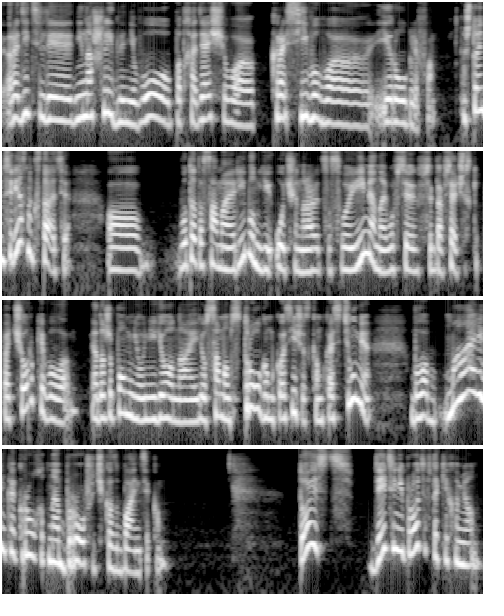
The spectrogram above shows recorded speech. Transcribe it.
Родители не нашли для него подходящего красивого иероглифа. Что интересно, кстати, э, вот эта самая Рибон, ей очень нравится свое имя, она его все, всегда всячески подчеркивала. Я даже помню у нее на ее самом строгом классическом костюме была маленькая крохотная брошечка с бантиком. То есть дети не против таких имен.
